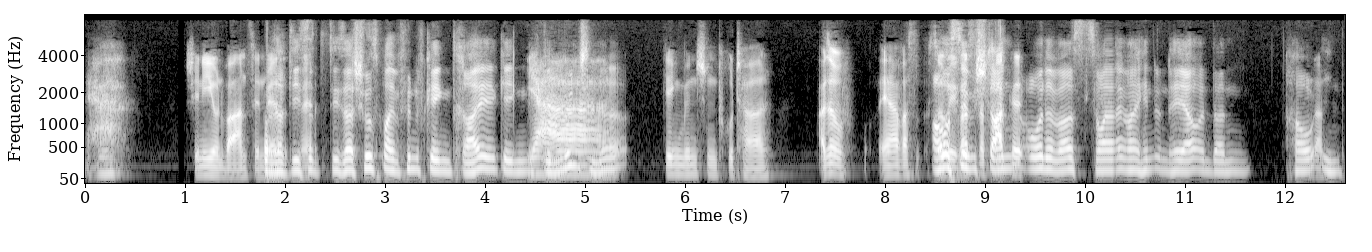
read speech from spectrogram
Ja, Genie und Wahnsinn. Oder diese, dieser Schuss beim 5 gegen 3 gegen, ja, gegen München, ne? Gegen München brutal. Also, ja, was. Sorry, Aus dem Stand, ohne was, zweimal hin und her und dann hau und ihn.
